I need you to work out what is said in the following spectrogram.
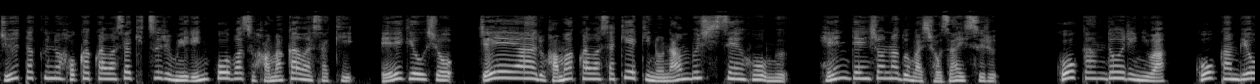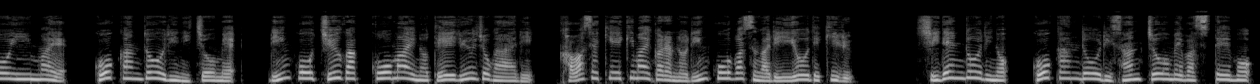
住宅のほか川崎鶴見臨港バス浜川崎、営業所、JR 浜川崎駅の南部支線ホーム、変電所などが所在する。交換通りには、交換病院前、交換通り二丁目、臨港中学校前の停留所があり、川崎駅前からの臨港バスが利用できる。市電通りの交換通り三丁目バス停も、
